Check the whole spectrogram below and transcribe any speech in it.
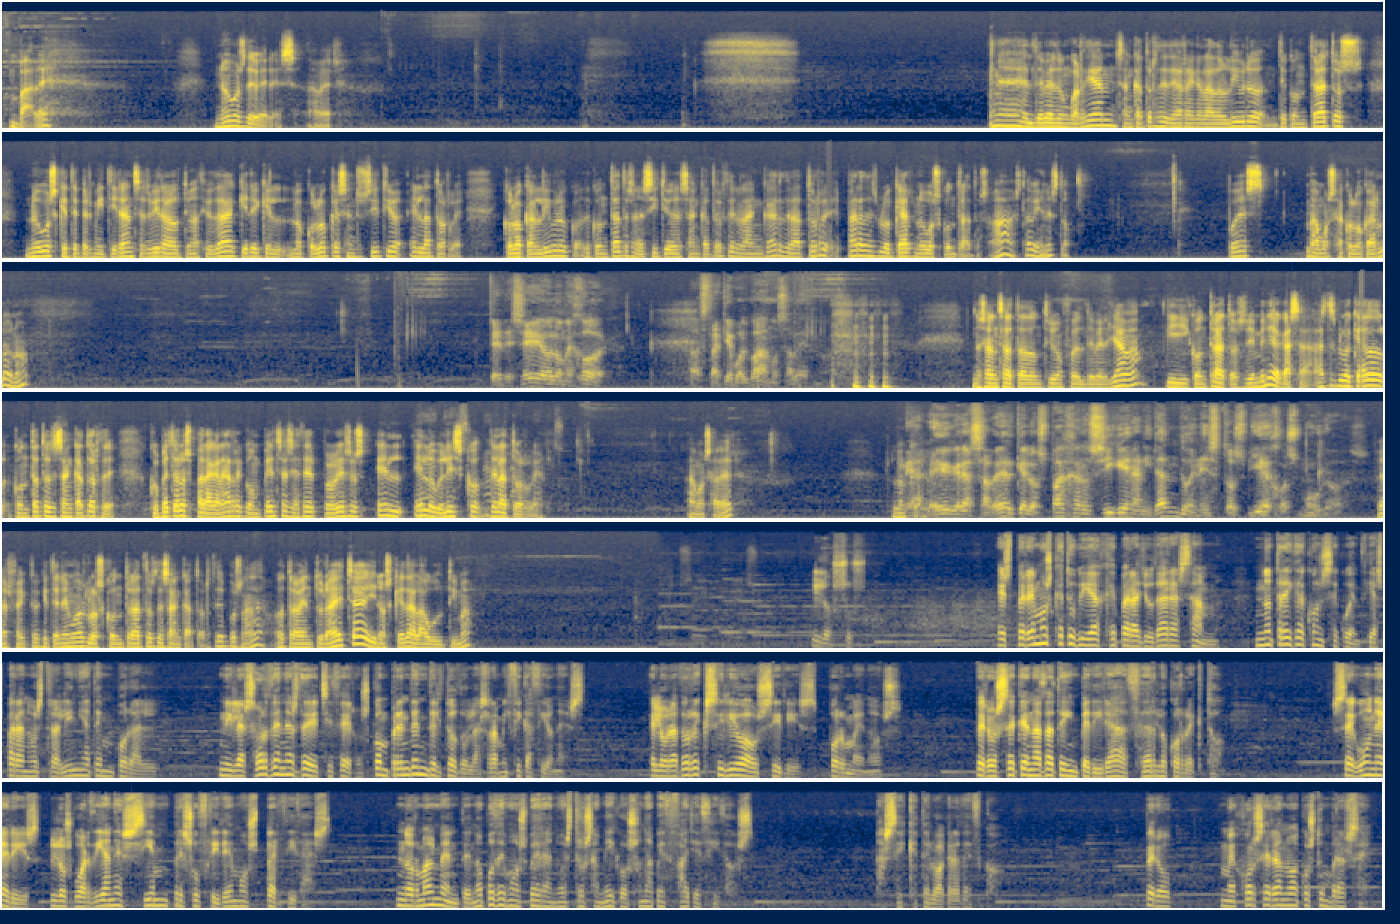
Vale. Nuevos deberes. A ver. El deber de un guardián. San 14 te ha regalado un libro de contratos nuevos que te permitirán servir a la última ciudad. Quiere que lo coloques en su sitio en la torre. Coloca el libro de contratos en el sitio de San 14 en el hangar de la torre para desbloquear nuevos contratos. Ah, está bien esto. Pues vamos a colocarlo, ¿no? Te deseo lo mejor. Hasta que volvamos a vernos. Nos han saltado un triunfo del deber llama. Y contratos. Bienvenido a casa. Has desbloqueado contratos de San 14. Complétalos para ganar recompensas y hacer progresos en el obelisco de la torre. Vamos a ver. Lo Me que- alegra saber que los pájaros siguen anidando en estos viejos muros. Perfecto, aquí tenemos los contratos de San 14. Pues nada, otra aventura hecha y nos queda la última. Los. Esperemos que tu viaje para ayudar a Sam no traiga consecuencias para nuestra línea temporal. Ni las órdenes de hechiceros comprenden del todo las ramificaciones. El orador exilió a Osiris, por menos. Pero sé que nada te impedirá hacer lo correcto. Según Eris, los guardianes siempre sufriremos pérdidas. Normalmente no podemos ver a nuestros amigos una vez fallecidos. Así que te lo agradezco. Pero mejor será no acostumbrarse.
